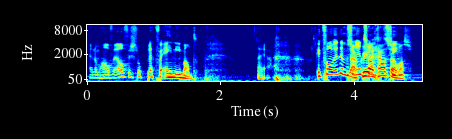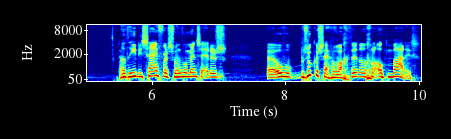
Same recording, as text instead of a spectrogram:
En om half 11 is er nog plek voor één iemand. Nou ja. Ik vond het Nou, interessant gaan, zien Thomas? dat hier die cijfers hoeveel mensen er dus, eh, hoeveel bezoekers zij verwachten, dat het gewoon openbaar is.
